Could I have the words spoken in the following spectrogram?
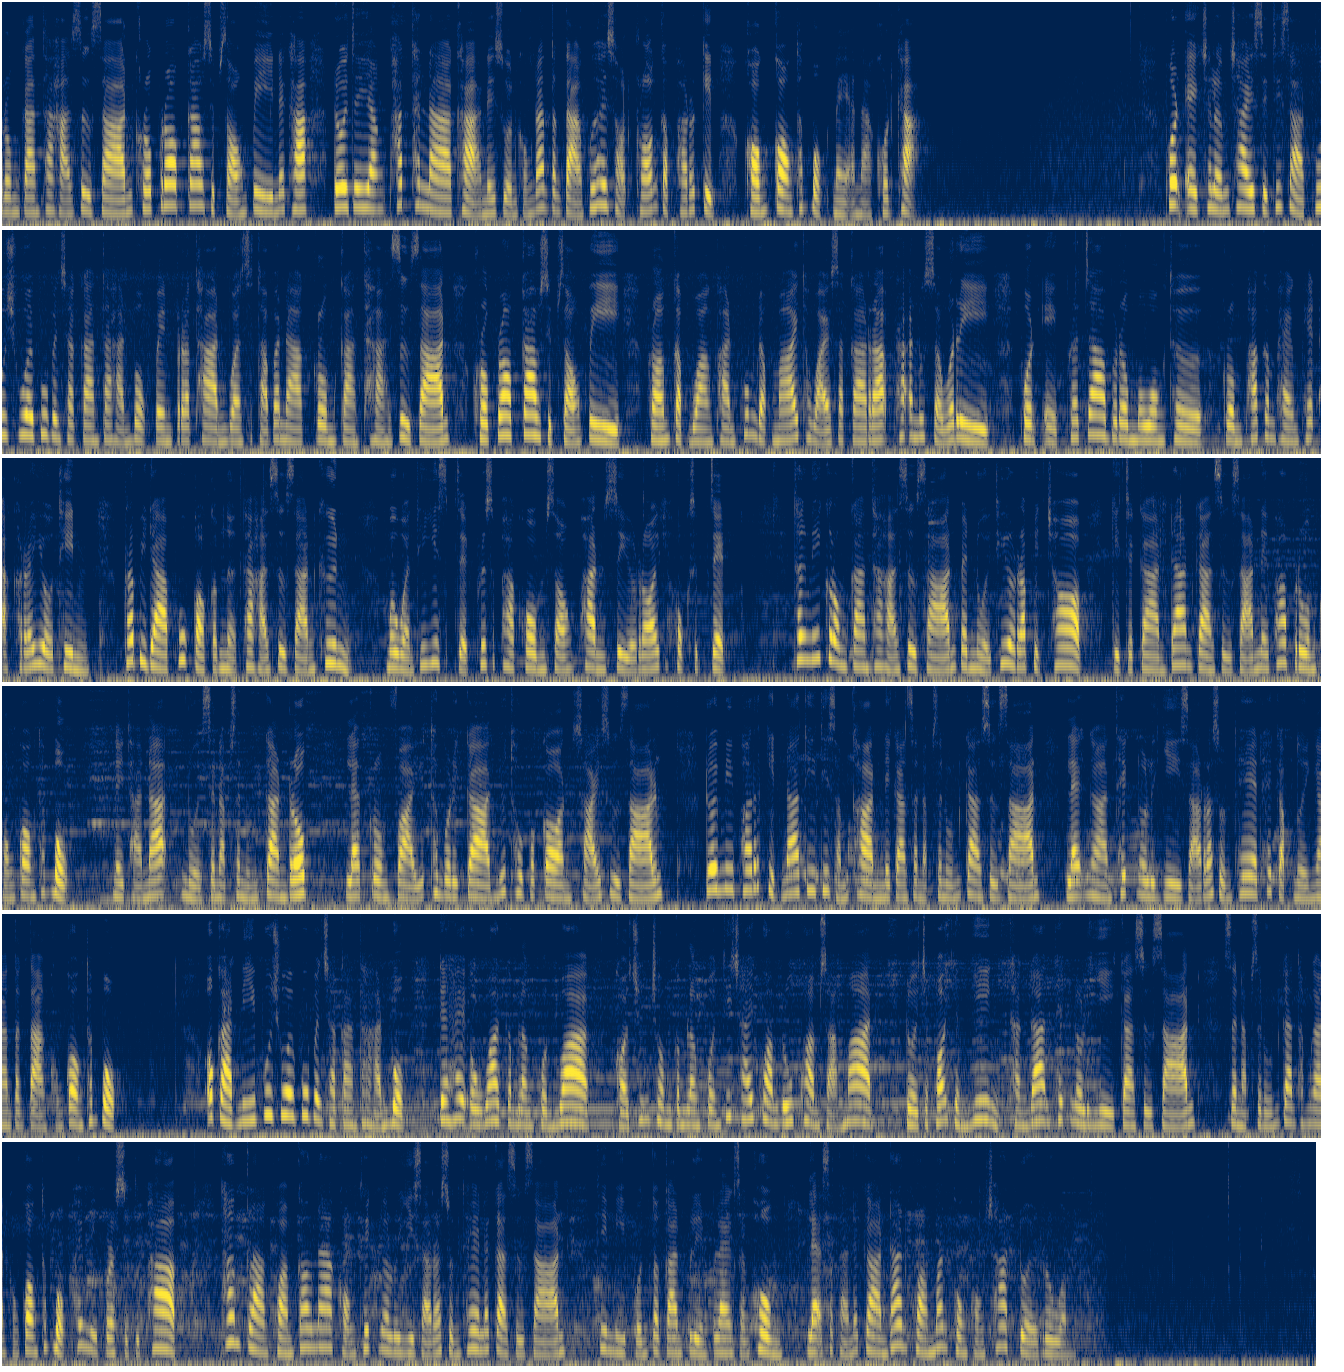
กรมการทหารสื่อสารครบรอบ 92 ปีนะคะ โดยจะยังพัฒนาค่ะในส่วนของด้านต่างๆ เพื่อให้สอดคล้องกับภารกิจของกองทัพบกในอนาคตค่ะ พลเอกเฉลิมชัยสิทธิศาสตร์ผู้ช่วยผู้บัญชาการทหารบกเป็นประธานวันสถาปนากรมการทหารสื่อสาร ครบรอบ 92 ปี พร้อมกับวางพันพุ่มดอกไม้ถวายสักการะพระอนุสาวรีย์พลเอกพระเจ้าบรมวงศ์เธอ กรมพักกำแพงเพชรอัครโยธิน พระบิดาผู้ก่อกำเนิดทหารสื่อสารขึ้น เมื่อวันที่ 27 พฤษภาคม 2467 ทั้งนี้กรมการทหารสื่อสารเป็นหน่วยที่รับผิดชอบ กิจการด้านการสื่อสารในภาพรวมของกองทัพบก ในฐานะหน่วยสนับสนุนการรบ และกรมฝ่ายยุทธบริการยุทโธปกรณ์สายสื่อสาร โดยมีภารกิจหน้าที่ที่สำคัญในการสนับสนุนการสื่อสาร และงานเทคโนโลยีสารสนเทศให้กับหน่วยงานต่างๆ ของกองทัพบก โอกาสนี้ผู้ช่วยผู้บัญชาการทหารบก ได้ให้โอวาทกำลังพลว่า ขอชื่นชมกำลังพลที่ใช้ความรู้ความสามารถ โดยเฉพาะอย่างยิ่งทางด้านเทคโนโลยีการสื่อสาร สนับสนุนการทำงานของกองทัพบกให้มีประสิทธิภาพ ท่ามกลางความก้าวหน้าของเทคโนโลยีสารสนเทศและการสื่อสาร ที่มีผลต่อการเปลี่ยนแปลงสังคม และสถานการณ์ด้านความมั่นคงของชาติโดยรวม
